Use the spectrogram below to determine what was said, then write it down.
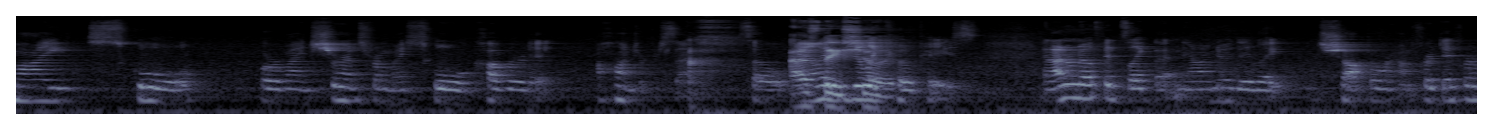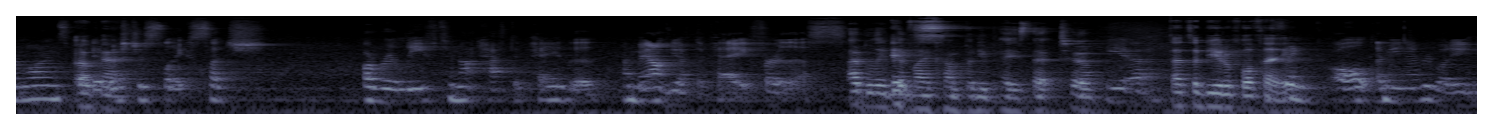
my school or my insurance from my school covered it hundred percent. So I As only they have to do like should. co-pays. And I don't know if it's like that now. I know they like shop around for different ones, but Okay. it was just like such a relief to not have to pay the amount you have to pay for this. I believe that my company pays that too. Yeah. That's a beautiful I thing. think all, I mean, everybody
